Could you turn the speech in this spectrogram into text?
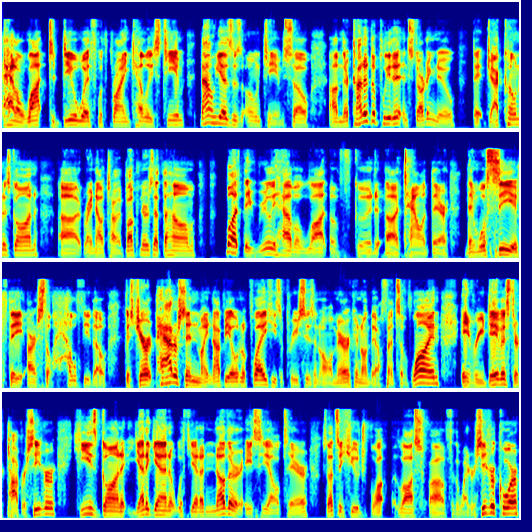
had a lot to deal with with Brian Kelly's team. Now he has his own team, so um, they're kind of depleted and starting new. They, Jack Coan is gone. Uh, right now, Tyler Buchner's at the helm but they really have a lot of good uh, talent there. Then we'll see if they are still healthy, though, because Jarrett Patterson might not be able to play. He's a preseason All American on the offensive line. Avery Davis, their top receiver, he's gone yet again with yet another ACL tear. So that's a huge blo- loss uh, for the wide receiver corps.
